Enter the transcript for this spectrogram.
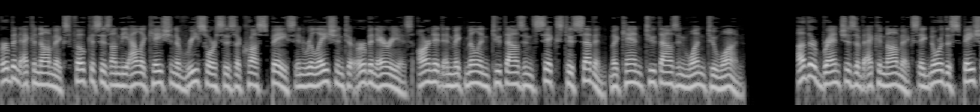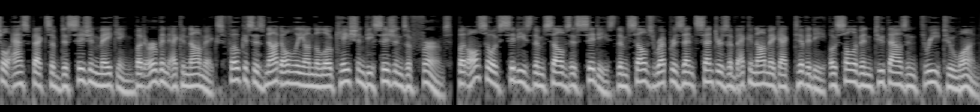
urban economics focuses on the allocation of resources across space in relation to urban areas Arnott and Macmillan 2006-7 McCann 2001-1. Other branches of economics ignore the spatial aspects of decision-making but urban economics focuses not only on the location decisions of firms, but also of cities themselves as cities themselves represent centers of economic activity O'Sullivan 2003 -1.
